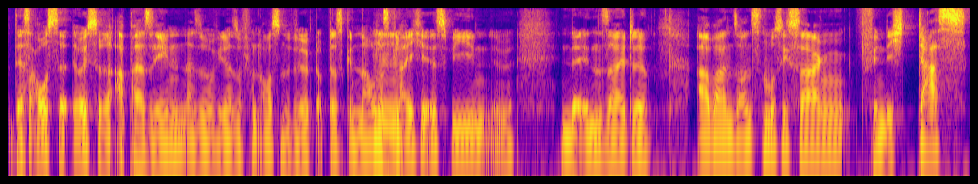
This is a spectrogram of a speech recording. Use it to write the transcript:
das äußere Upper sehen, also wie der so von außen wirkt, ob das genau mhm. das gleiche ist wie in, in der Innenseite. Aber ansonsten muss ich sagen, finde ich das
